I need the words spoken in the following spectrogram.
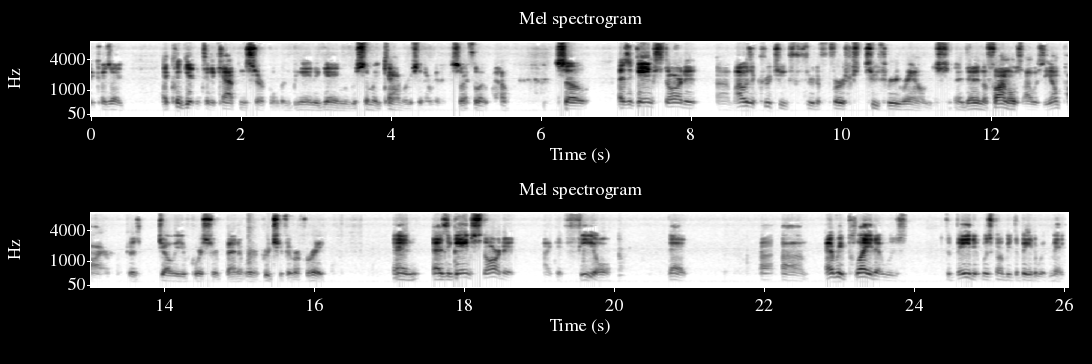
because I I couldn't get into the captain's circle the beginning of the game. There were so many cameras and everything. So I thought, wow. So as the game started, um, I was a crew chief through the first two, three rounds. And then in the finals, I was the umpire because Joey, of course, or Bennett were crew chief and referee. And as the game started, I could feel that uh, um, every play that was debated was going to be debated with me.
